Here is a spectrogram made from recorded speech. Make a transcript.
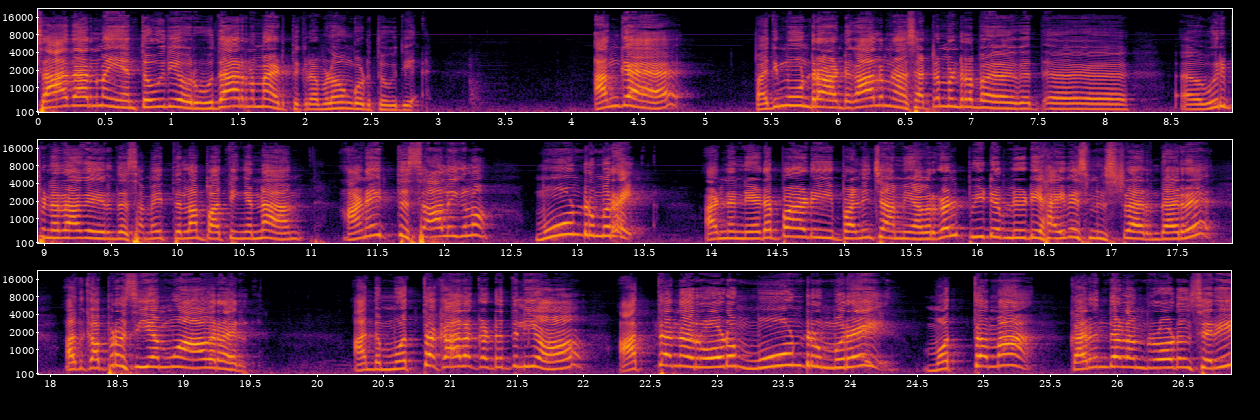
சாதாரணமாக என் தொகுதியை ஒரு உதாரணமாக எடுத்துக்கிறேன் விளவங்கோடு தொகுதியை. அங்கே பதிமூன்று ஆண்டு காலம் நான் சட்டமன்ற உறுப்பினராக இருந்த சமயத்தெல்லாம் பார்த்திங்கன்னா அனைத்து சாலைகளும் மூன்று முறை அண்ணன் எடப்பாடி பழனிசாமி அவர்கள் பிடபிள்யூடி ஹைவேஸ் மினிஸ்டராக இருந்தார். அதுக்கப்புறம் சிஎம்மும் ஆவறாரு. அந்த மொத்த காலகட்டத்திலையும் அத்தனை ரோடும் மூன்று முறை மொத்தமாக கருந்தளம் ரோடும் சரி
